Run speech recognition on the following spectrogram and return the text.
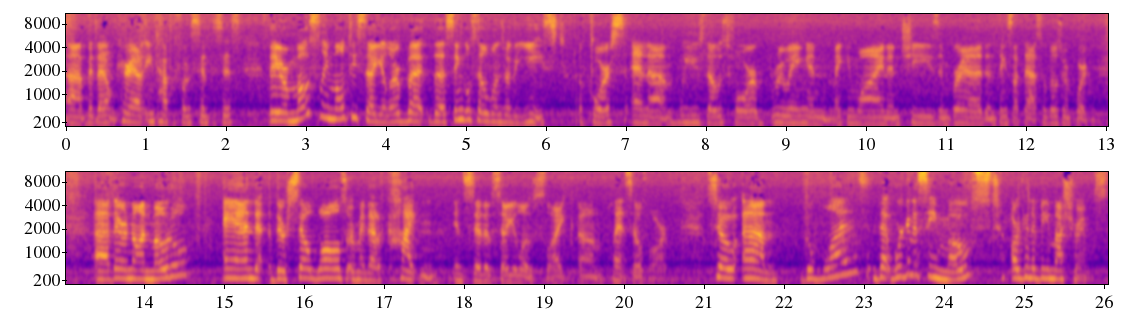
uh, but they don't carry out any type of photosynthesis. They are mostly multicellular, but the single-celled ones are the yeast, of course, and um, we use those for brewing and making wine and cheese and bread and things like that, so those are important. Uh, they're non-motile, and their cell walls are made out of chitin instead of cellulose like um, plant cells are. So um, the ones that we're going to see most are going to be mushrooms.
